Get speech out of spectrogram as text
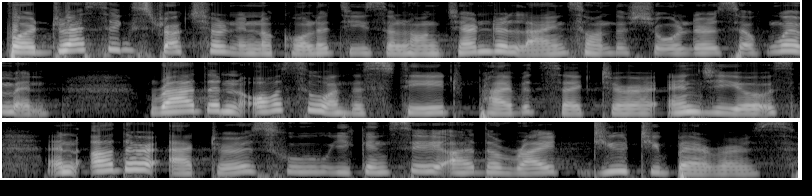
for addressing structural inequalities along gender lines on the shoulders of women, rather than also on the state, private sector, NGOs, and other actors who you can say are the right duty bearers.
